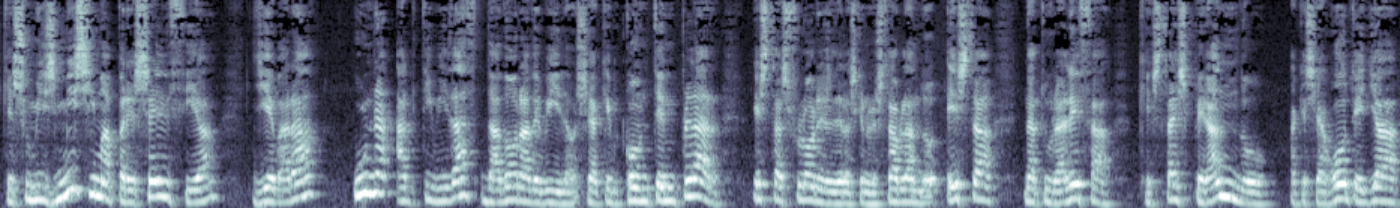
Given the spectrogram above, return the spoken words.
que su mismísima presencia llevará una actividad dadora de vida, o sea que contemplar estas flores de las que nos está hablando, esta naturaleza que está esperando a que se agote ya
